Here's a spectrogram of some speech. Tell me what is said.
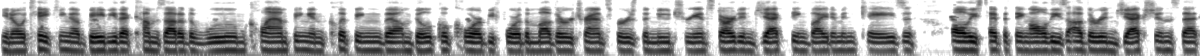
you know, taking a baby that comes out of the womb, clamping and clipping the umbilical cord before the mother transfers the nutrients, start injecting vitamin K's and all these type of thing, all these other injections that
